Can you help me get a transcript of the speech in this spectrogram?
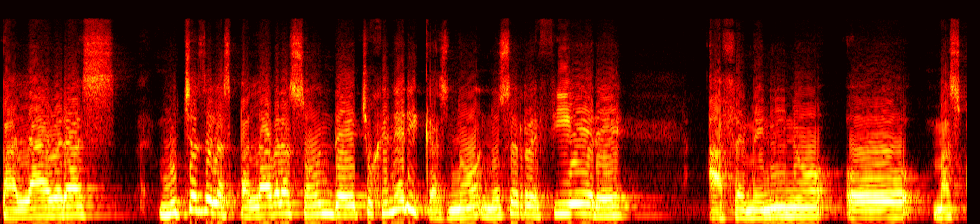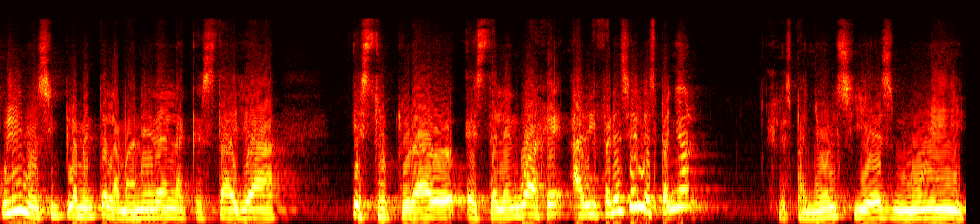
palabras, muchas de las palabras son de hecho genéricas, no, no se refiere a femenino o masculino, es simplemente la manera en la que está ya estructurado este lenguaje, a diferencia del español. El español sí es muy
